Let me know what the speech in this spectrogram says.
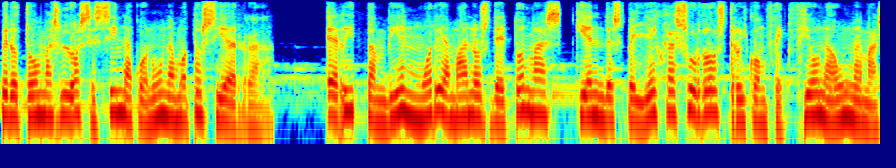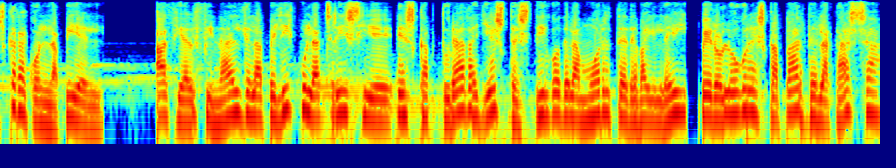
pero Thomas lo asesina con una motosierra. Erit también muere a manos de Thomas, quien despelleja su rostro y confecciona una máscara con la piel. Hacia el final de la película Tricie es capturada y es testigo de la muerte de Bailey, pero logra escapar de la casa,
